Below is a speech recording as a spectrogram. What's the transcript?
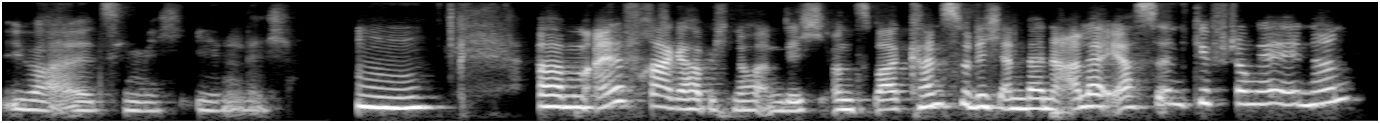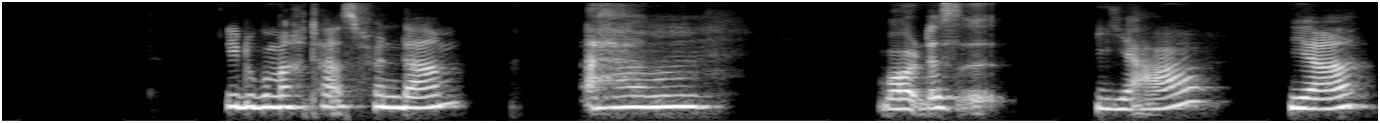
überall ziemlich ähnlich. Mhm. Ähm, eine Frage habe ich noch an dich. Und zwar, kannst du dich an deine allererste Entgiftung erinnern, die du gemacht hast für den Darm? Ähm, wow, das, äh, ja. Ja.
